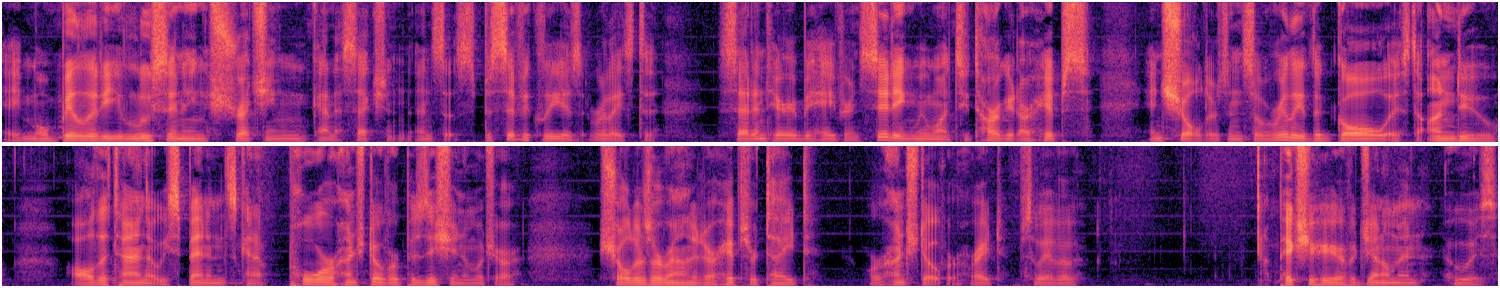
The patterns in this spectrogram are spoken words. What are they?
a mobility, loosening, stretching kind of section. And so, specifically as it relates to sedentary behavior and sitting, we want to target our hips and shoulders. And so, really, the goal is to undo all the time that we spend in this kind of poor hunched over position in which our shoulders are rounded, our hips are tight, we're hunched over, right? So, we have a, a picture here of a gentleman who is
